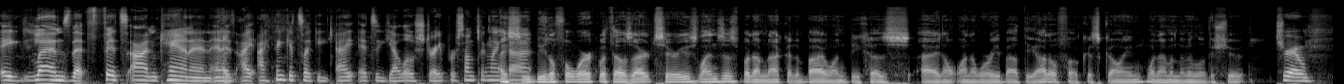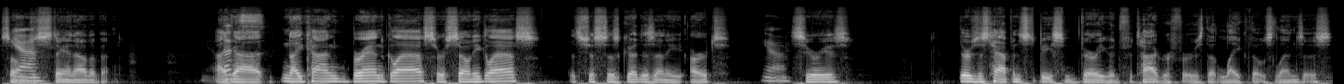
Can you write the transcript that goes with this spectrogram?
a lens that fits on Canon, and it's, I I think it's like a I, it's a yellow stripe or something like I that. I see beautiful work with those art series lenses, but I'm not going to buy one because I don't want to worry about the autofocus going when I'm in the middle of a shoot. True. So. I'm just staying out of it. I got Nikon brand glass or Sony glass that's just as good as any art yeah. series. There just happens to be some very good photographers that like those lenses,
